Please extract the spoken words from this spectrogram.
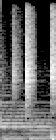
Bye.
